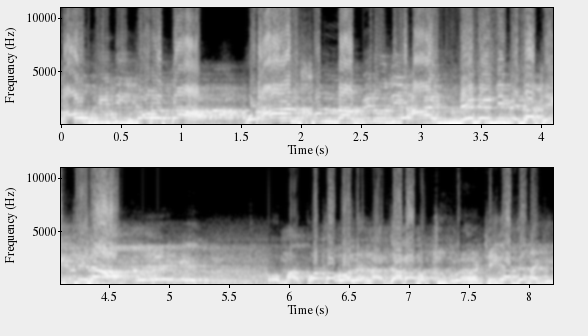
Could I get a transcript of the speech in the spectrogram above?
তাওহিদি জনতা, কোরআন সুন্না বিরোধী আইন মেনে নিবে না, ঠিক কিনা? ও মা কথা বলে না। যারা আমার চুপ ঠিক আছে নাকি?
